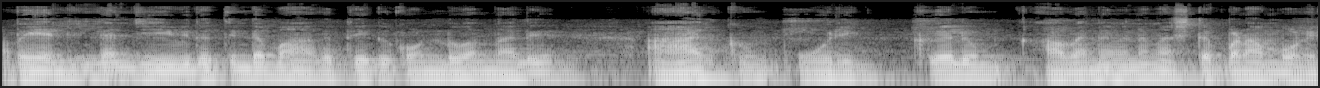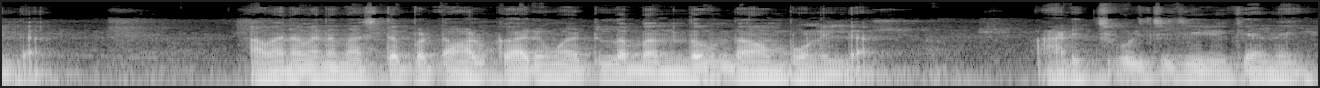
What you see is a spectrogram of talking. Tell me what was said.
അപ്പോൾ എല്ലാം ജീവിതത്തിന്റെ ഭാഗത്തേക്ക് കൊണ്ടുവന്നാൽ ആർക്കും ഒരിക്കലും അവനവനെ നഷ്ടപ്പെടാൻ പോണില്ല. അവനവനെ നഷ്ടപ്പെട്ട ആൾക്കാരുമായിട്ടുള്ള ബന്ധം ഉണ്ടാവാൻ പോണില്ല. അടിച്ചു പൊളിച്ച് ജീവിക്കാനേ.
